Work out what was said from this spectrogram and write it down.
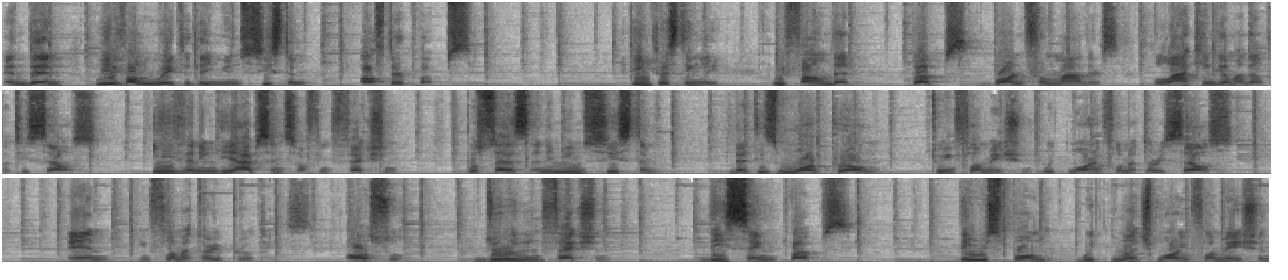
And then we evaluated the immune system of their pups. Interestingly, we found that pups born from mothers lacking gamma delta T cells, even in the absence of infection, possess an immune system that is more prone to inflammation with more inflammatory cells and inflammatory proteins. Also, during infection, these same pups they respond with much more inflammation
